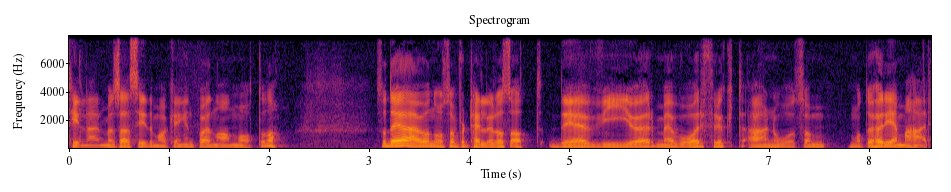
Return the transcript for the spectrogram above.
tilnærme seg sidemakingen på en annen måte, da. Så det er jo noe som forteller oss at det vi gjør med vår frukt, er noe som måtte høre hjemme her.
